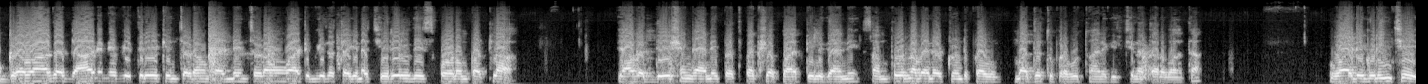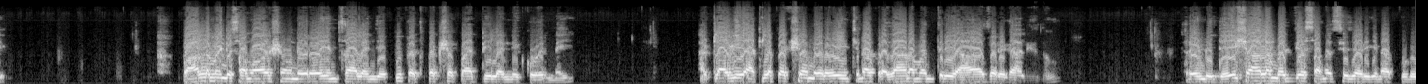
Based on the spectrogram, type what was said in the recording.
ఉగ్రవాద దాడిని వ్యతిరేకించడం ఖండించడం వాటి మీద తగిన చర్యలు తీసుకోవడం పట్ల యావత్ దేశం కానీ ప్రతిపక్ష పార్టీలు కానీ సంపూర్ణమైనటువంటి ప్రభు మద్దతు ప్రభుత్వానికి ఇచ్చిన తర్వాత వాటి గురించి పార్లమెంటు సమావేశం నిర్వహించాలని చెప్పి ప్రతిపక్ష పార్టీలన్నీ కోరినాయి. అట్లాగే అఖిలపక్షం నిర్వహించిన ప్రధానమంత్రి హాజరు కాలేదు. రెండు దేశాల మధ్య సమస్య జరిగినప్పుడు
